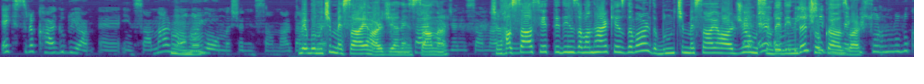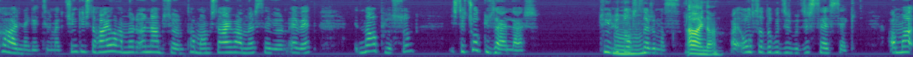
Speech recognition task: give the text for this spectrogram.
ekstra kaygı duyan e, insanlar ve Hı-hı. ona yoğunlaşan insanlar. Bence. Ve bunun için mesai harcayan mesai insanlar. Harcayan insanlar. Şimdi, hassasiyet dediğin zaman herkes de var da bunun için mesai harcıyor e, musun e, dediğinde çok edinmek, az var. Bir sorumluluk haline getirmek. Çünkü işte hayvanları önemsiyorum. Tamam işte hayvanları seviyorum. Evet. Ne yapıyorsun? İşte çok güzeller tüylü Hı-hı. dostlarımız. Aynen. Olsa da bıcır bıcır sevsek. Ama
